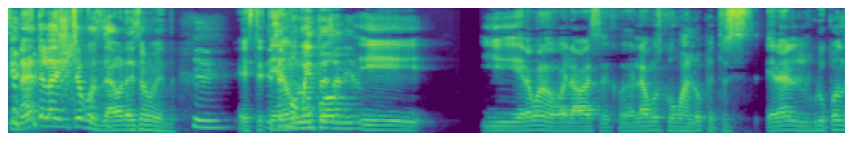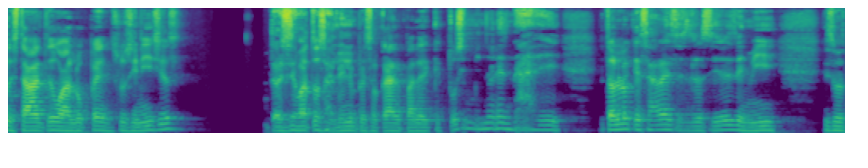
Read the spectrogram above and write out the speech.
Si nadie te lo ha dicho, pues ahora es el momento. Este, es el momento de salir. Y, y era bueno, bailábamos con Guadalupe, entonces era el grupo donde estaba antes Guadalupe en sus inicios. Entonces ese vato salió y le empezó a caer para de que tú sin mí no eres nadie. Todo lo que sabes es lo sabes de mí. Y eso,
